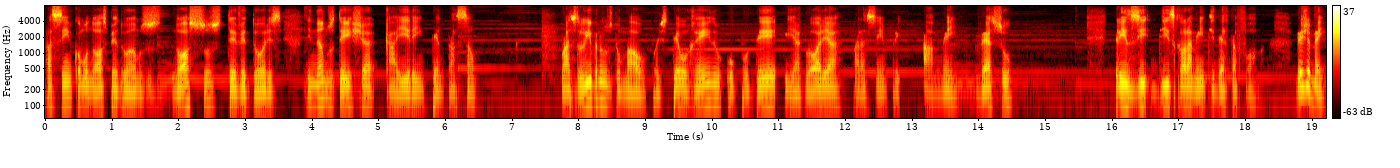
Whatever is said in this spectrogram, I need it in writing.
assim como nós perdoamos os nossos devedores, e não nos deixa cair em tentação mas livra-nos do mal, pois teu reino, o poder e a glória para sempre. Amém. Verso 13 diz claramente desta forma. Veja bem,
